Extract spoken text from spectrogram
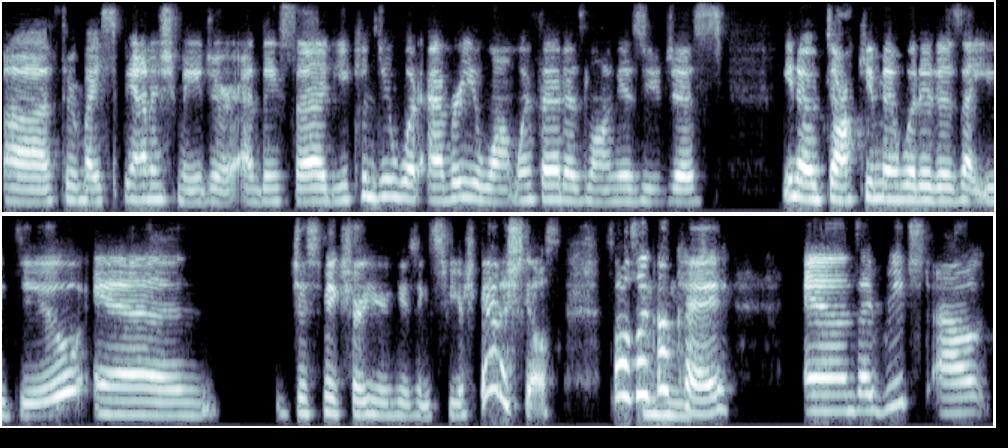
uh, through my Spanish major, and they said you can do whatever you want with it as long as you just you know document what it is that you do and just make sure you're using your Spanish skills. So I was like, mm-hmm. okay. And I reached out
